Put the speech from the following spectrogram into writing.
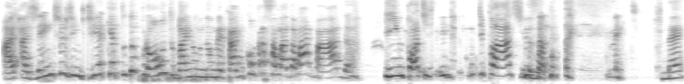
a, a gente hoje em dia quer tudo pronto, vai no, no mercado e compra salada lavada. E em pote de, de plástico. Exatamente. Né?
